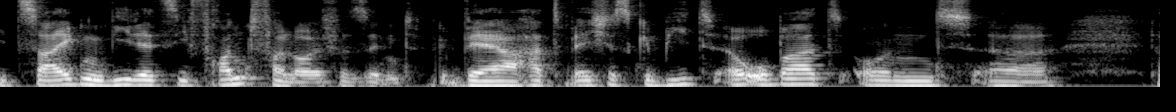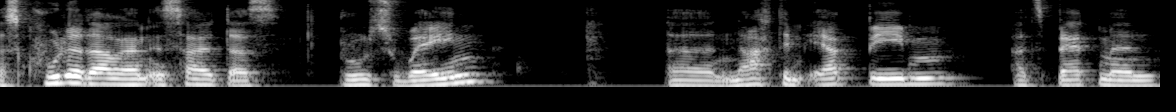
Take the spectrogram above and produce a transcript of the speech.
die zeigen, wie jetzt die Frontverläufe sind. Wer hat welches Gebiet erobert und äh, das Coole daran ist halt, dass Bruce Wayne äh, nach dem Erdbeben als Batman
